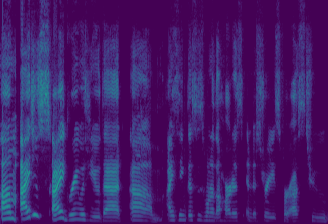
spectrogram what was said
Um, I just I agree with you that um, I think this is one of the hardest industries for us to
